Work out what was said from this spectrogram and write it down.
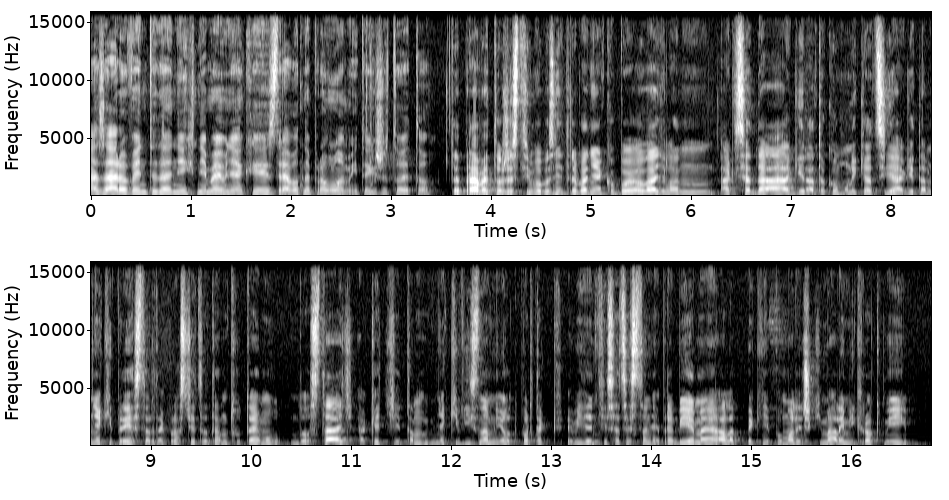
a zároveň teda nech nemajú nejaké zdravotné problémy, takže to je to. To je práve to, že s tým vôbec netreba nejako bojovať, len ak sa dá, ak je na to komunikácia, ak je tam nejaký priestor, tak proste to tam tú tému dostať a keď je tam nejaký významný odpor, tak evidentne sa cez to neprebijeme, ale pekne pomaličky, malými krokmi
